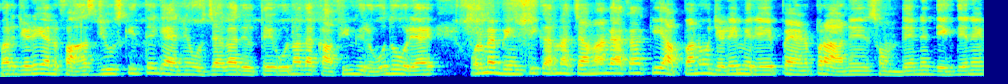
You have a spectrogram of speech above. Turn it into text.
ਪਰ ਜਿਹੜੇ ਅਲਫਾਜ਼ ਯੂਜ਼ ਕੀਤੇ ਗਏ ਨੇ ਉਸ ਜਗ੍ਹਾ ਦੇ ਉੱਤੇ, ਉਹਨਾਂ ਦਾ ਕਾਫੀ ਵਿਰੋਧ ਹੋ ਰਿਹਾ ਹੈ। ਔਰ ਮੈਂ ਬੇਨਤੀ ਕਰਨਾ ਚਾਹਾਂਗਾ ਕਿ- ਆਪਾਂ ਨੂੰ ਜਿਹੜੇ ਮੇਰੇ ਭੈਣ ਭਰਾ ਨੇ, ਸੁਣਦੇ ਨੇ, ਦੇਖਦੇ ਨੇ,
